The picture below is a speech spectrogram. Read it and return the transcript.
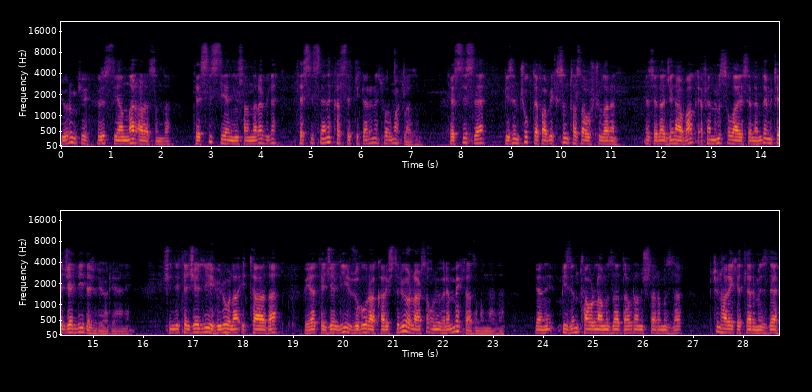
diyorum ki Hristiyanlar arasında teslis diyen insanlara bile teslislerini kastettiklerini sormak lazım. Teslisle bizim çok defa bir kısım tasavvufçuların mesela Cenab-ı Hak Efendimiz sallallahu aleyhi ve sellem de mütecellidir diyor yani. Şimdi tecelli hülula iddiada veya tecelli zuhura karıştırıyorlarsa onu öğrenmek lazım onlardan. Yani bizim tavırlarımızda, davranışlarımızda, bütün hareketlerimizde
